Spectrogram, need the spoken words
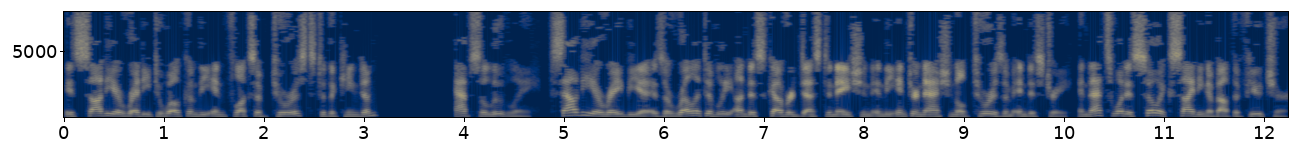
Is Saudia ready to welcome the influx of tourists to the kingdom? Absolutely. Saudi Arabia is a relatively undiscovered destination in the international tourism industry, and that's what is so exciting about the future.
